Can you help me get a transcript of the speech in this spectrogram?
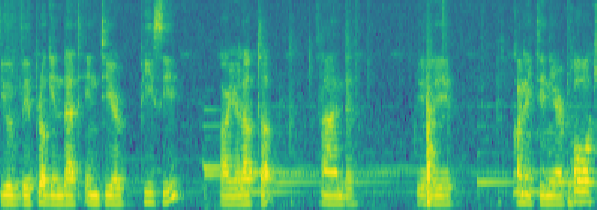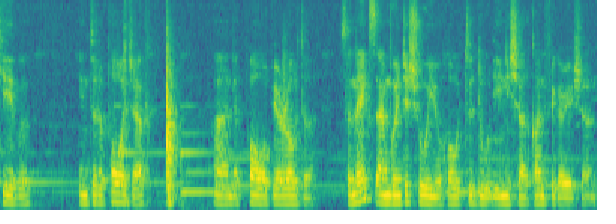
you'll be plugging that into your PC or your laptop and you'll be connecting your power cable into the power jack and power up your router. So next I'm going to show you how to do the initial configuration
